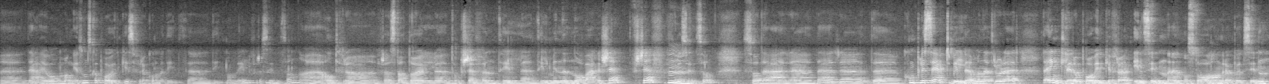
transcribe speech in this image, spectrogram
Det er jo mange som skal påvirkes for å komme dit, eh, dit man vil, for å si det sånn. Eh, Alt fra, fra Statoil-toppsjefen til, eh, til min nåværende sjef, sjef, for å si det sånn. Så det er, eh, det er eh, et komplisert bilde, men jeg tror det er, det er enklere å påvirke fra innsiden enn å stå og hamre på utsiden.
